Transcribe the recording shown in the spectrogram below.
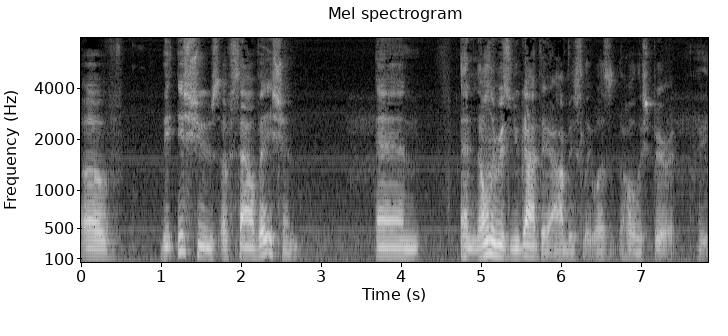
of the issues of salvation and and the only reason you got there obviously was the holy spirit he,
